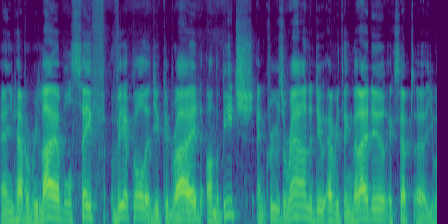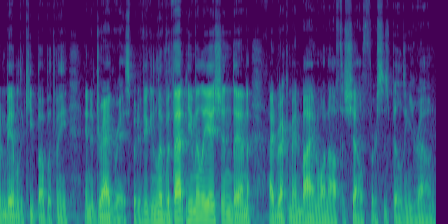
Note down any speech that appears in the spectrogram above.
and you'd have a reliable, safe vehicle that you could ride on the beach and cruise around and do everything that I do, except uh, you wouldn't be able to keep up with me in a drag race. But if you can live with that humiliation, then I'd recommend buying one off the shelf versus building your own.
